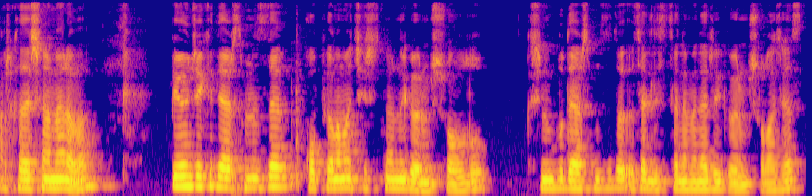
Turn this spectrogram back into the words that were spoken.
Arkadaşlar merhaba. Bir önceki dersimizde kopyalama çeşitlerini görmüş olduk. Şimdi bu dersimizde de özel listelemeleri görmüş olacağız.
